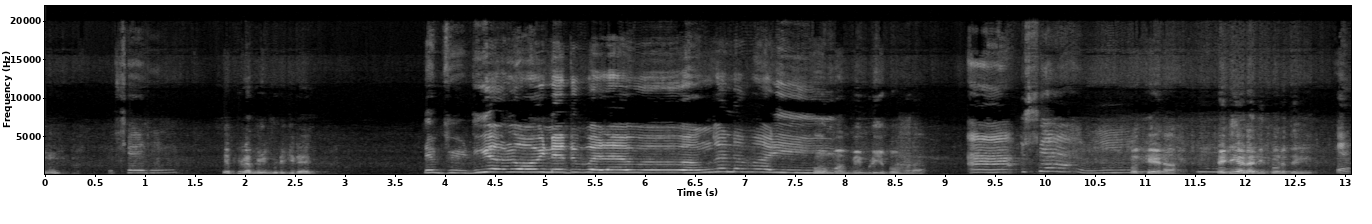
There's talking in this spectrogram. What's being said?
ம்? சரி. எப்படி மீன் பிடிக்கிற? போமா மீன் பிடிக்க போமாடா ஓகேடா. ரெடியாடா நீ போறதுக்கு? Yes.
